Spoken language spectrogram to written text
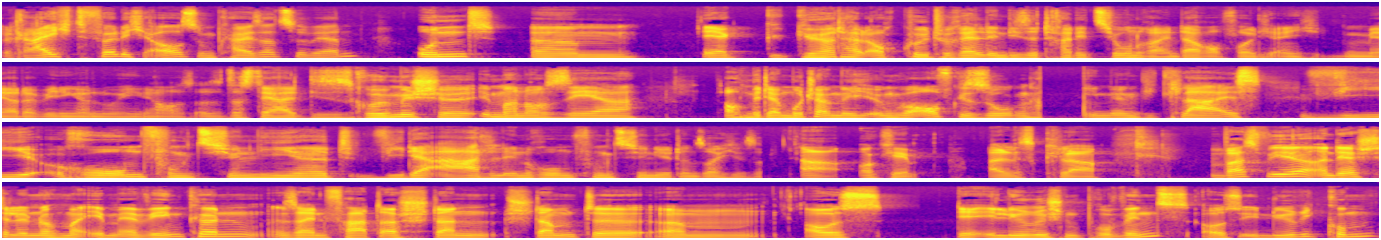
reicht völlig aus, um Kaiser zu werden. Und ähm, er gehört halt auch kulturell in diese Tradition rein. Darauf wollte ich eigentlich mehr oder weniger nur hinaus. Also, dass der halt dieses Römische immer noch sehr, auch mit der Muttermilch irgendwo aufgesogen hat, ihm irgendwie klar ist, wie Rom funktioniert, wie der Adel in Rom funktioniert und solche Sachen. Ah, okay. Alles klar. Was wir an der Stelle nochmal eben erwähnen können, sein Vater stand, stammte ähm, aus der illyrischen Provinz, aus Illyricum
